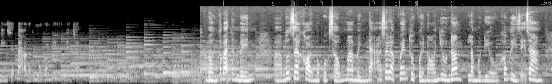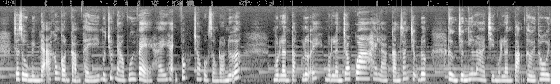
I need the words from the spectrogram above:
mình sẽ tạo được cái mối quan hệ bền chặt. Vâng các bạn thân mến, à, bước ra khỏi một cuộc sống mà mình đã rất là quen thuộc với nó nhiều năm là một điều không hề dễ dàng. Cho dù mình đã không còn cảm thấy một chút nào vui vẻ hay hạnh phúc trong cuộc sống đó nữa một lần tặc lưỡi, một lần cho qua hay là cắn răng chịu đựng, tưởng chừng như là chỉ một lần tạm thời thôi.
